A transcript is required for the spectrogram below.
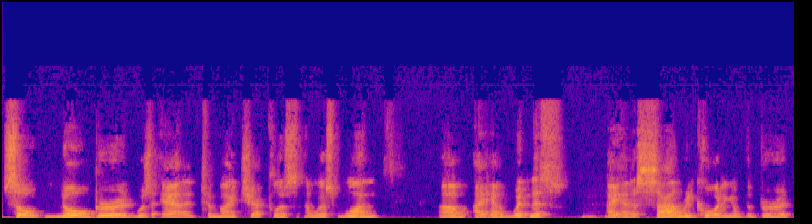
So no bird was added to my checklist unless one, um, I had a witness, mm-hmm. I had a sound recording of the bird,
